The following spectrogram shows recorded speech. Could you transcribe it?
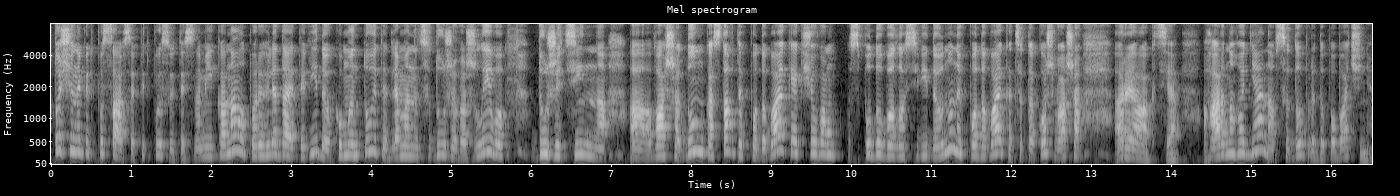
Хто ще не підписався, підписуйтесь на мій канал, переглядайте відео, коментуйте. Для мене це дуже важливо, дуже цінна ваша думка. Ставте вподобайки, якщо вам сподобалось відео. Ну, не вподобайки, це також ваша реакція. Гарного дня, на все добре, до побачення.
